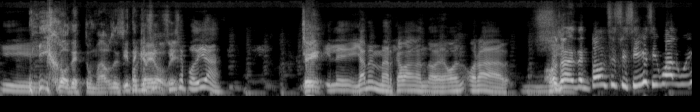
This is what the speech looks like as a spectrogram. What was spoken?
y... Hijo de tu mouse, sí te creo. sí, sí se podía. Sí. Y, y le, ya me marcaban eh, hora... O sea, desde entonces si sigues igual, güey.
